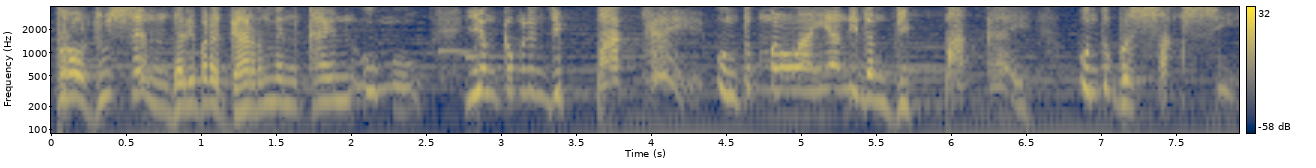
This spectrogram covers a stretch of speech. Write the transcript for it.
produsen daripada garmen kain ungu yang kemudian dipakai untuk melayani dan dipakai untuk bersaksi.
